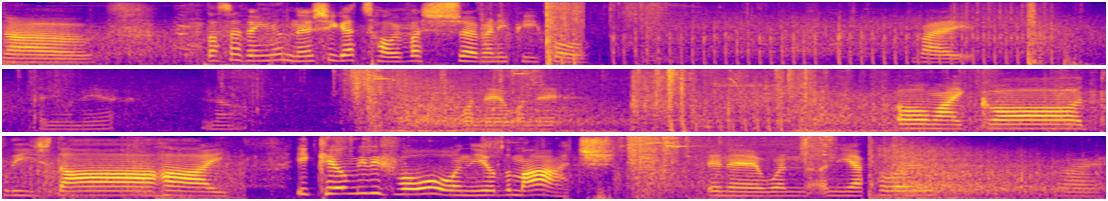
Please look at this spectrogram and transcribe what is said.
No. That's the thing in this, you get targeted by so many people. Right. Anyone there? No. One there, one there. Oh my god, please die. He killed me before in the other match. In uh, when in the epilogue. Right.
